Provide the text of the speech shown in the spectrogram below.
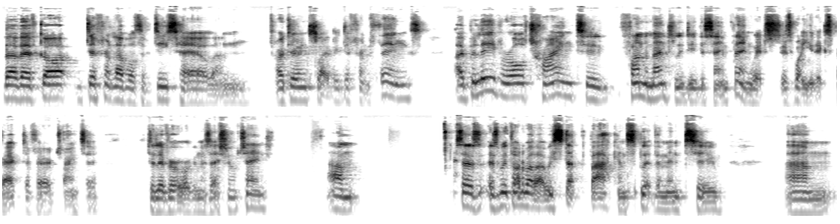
though they've got different levels of detail and are doing slightly different things, I believe we're all trying to fundamentally do the same thing, which is what you'd expect if they're trying to deliver organizational change. Um, so as, as, we thought about that, we stepped back and split them into, um,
